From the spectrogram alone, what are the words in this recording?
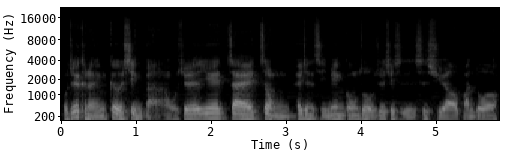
我觉得可能个性吧。我觉得因为在这种 agency 里面工作，我觉得其实是需要蛮多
